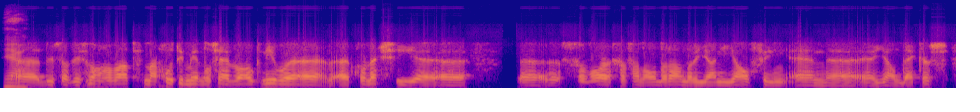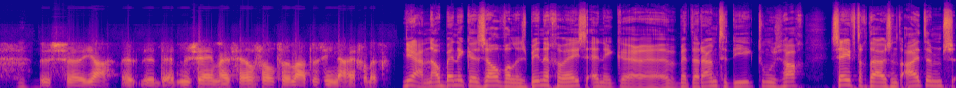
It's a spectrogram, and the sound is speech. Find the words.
Ja. dus dat is nogal wat. Maar goed, inmiddels hebben we ook nieuwe collectie verworven van onder andere Jannie Jalving en Jan Dekkers. Mm -hmm. Dus ja, het, het, museum heeft heel veel te laten zien eigenlijk. Ja, nou ben ik er zelf wel eens binnen geweest en ik, met de ruimte die ik toen zag, 70.000 items,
